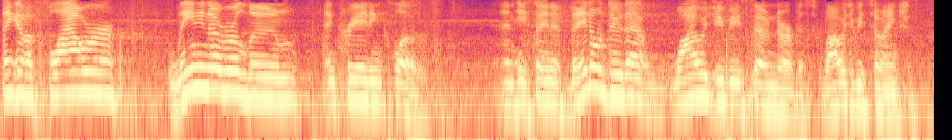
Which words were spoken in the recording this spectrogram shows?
think of a flower leaning over a loom and creating clothes. And he's saying if they don't do that, why would you be so nervous? Why would you be so anxious?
